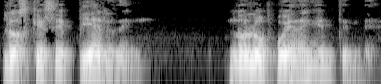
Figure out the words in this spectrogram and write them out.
los que se pierden no lo pueden entender.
